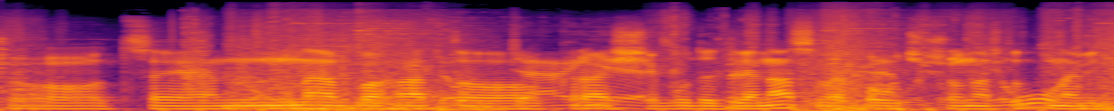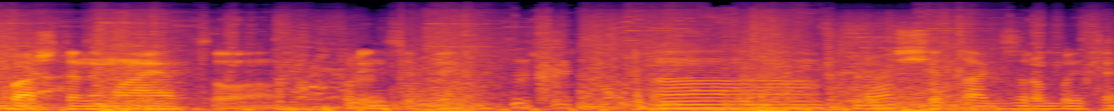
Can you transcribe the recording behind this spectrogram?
що це набагато краще буде для нас, враховуючи, що у нас тут навіть башти немає, то в принципі а, краще так зробити.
